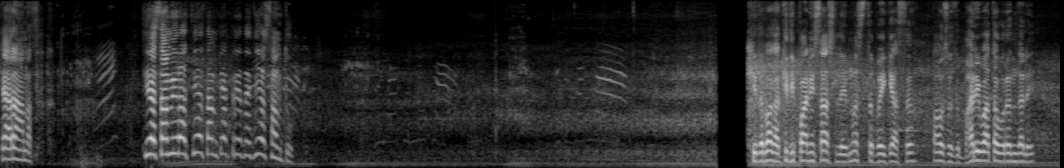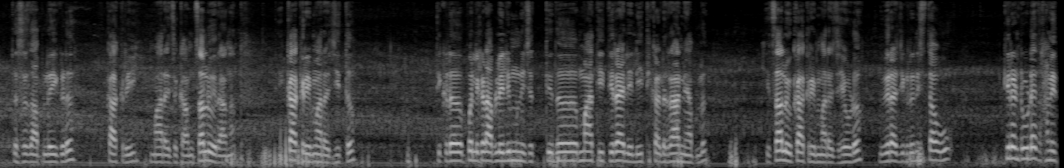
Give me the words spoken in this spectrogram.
ह्या रानात. तिथं थांब विराज तिथं थांब ट्रॅक्टर येत नाही तिथं थांब तू. तिथं बघा किती पाणी साचलंय मस्तपैकी असं. पावसाचं भारी वातावरण झालंय. तसंच आपलं इकडं काकरी मारायचं काम चालू आहे रानात. ती काकरी मारायची इथं. तिकडं पलीकडं आपल्या लिंबणीच्या तिथं माती ती राहिलेली तिकडं राणे आहे आपलं. हे चालू आहे काकरी मारायचं एवढं. विराज इकडं निसता उ किरण उड्यात हानीत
